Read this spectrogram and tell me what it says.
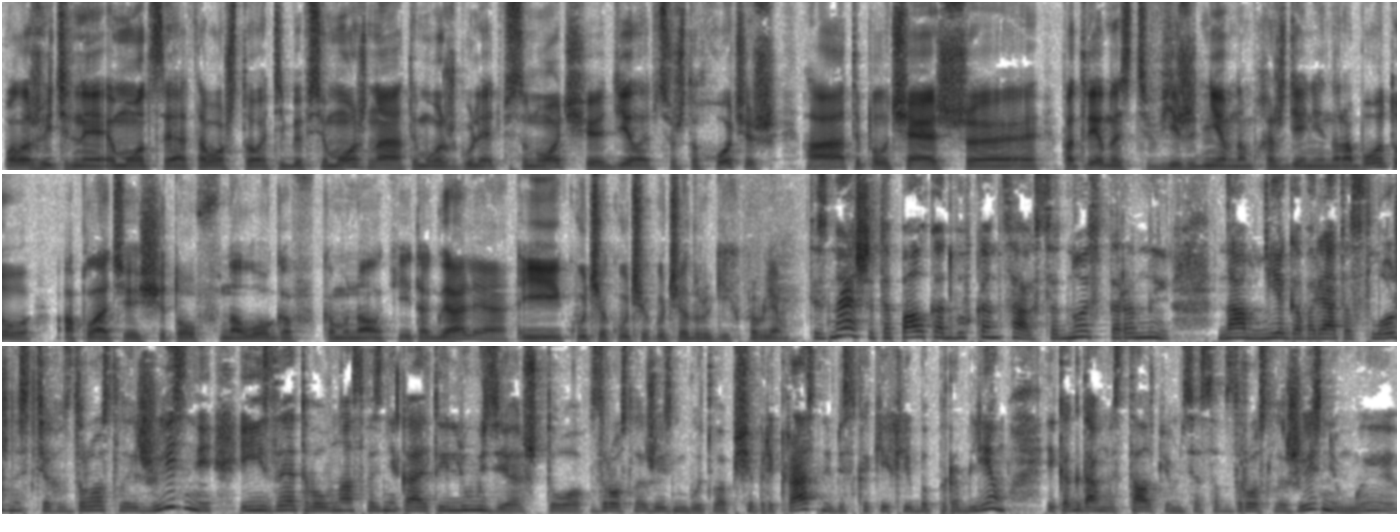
положительные эмоции от того, что тебе все можно, ты можешь гулять всю ночь, делать все, что хочешь, а ты получаешь э, потребность в ежедневном хождении на работу, оплате счетов, налогов, коммуналки и так далее, и куча-куча-куча других проблем. Ты знаешь, это палка о двух концах. С одной стороны, нам не говорят о сложностях взрослой жизни, и из-за этого у нас возникает иллюзия, что взрослая жизнь будет вообще прекрасной, без каких-либо проблем, и когда мы сталкиваемся со взрослой жизнью, мы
